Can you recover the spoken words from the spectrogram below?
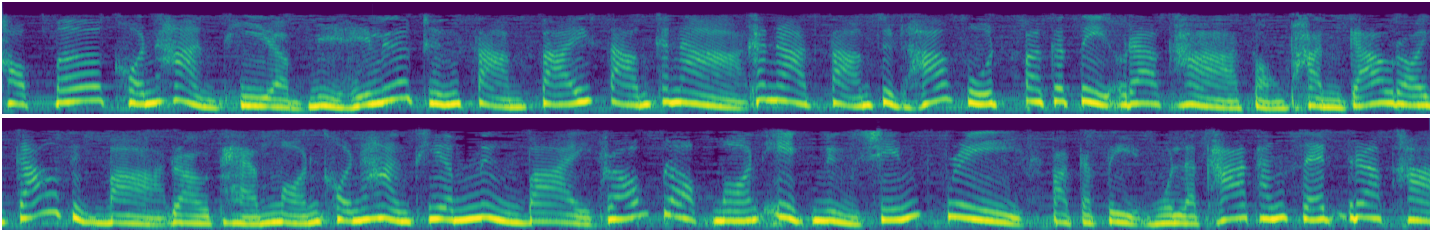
Topper ค้นห่านเทียม มีให้เลือกถึง 3 ไซส์ 3 ขนาด ขนาด 3.5 ฟุต ปกติราคา 2,990 บาท เราแถมหมอนขนห่านเทียม 1 ใบ พร้อมปลอกหมอนอีก 1 ชิ้นฟรี ปกติมูลค่าทั้งเซ็ตราคา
